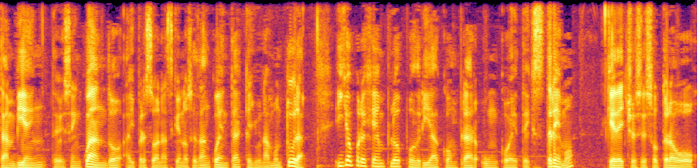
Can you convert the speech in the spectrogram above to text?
También, de vez en cuando, hay personas que no se dan cuenta que hay una montura. Y yo, por ejemplo, podría comprar un cohete extremo que de hecho ese es otro,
